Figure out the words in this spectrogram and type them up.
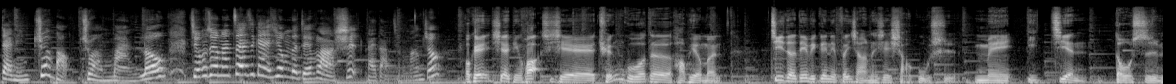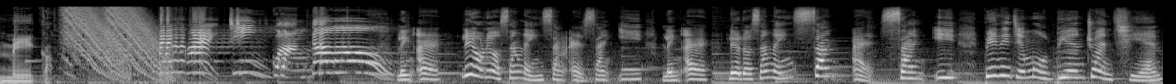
带您赚饱赚满喽！节目最后呢，再次感谢我们的 David 老师来到节目当中。OK，谢谢平花，谢谢全国的好朋友们，记得 David 跟你分享那些小故事，每一件都是 mega。零二六六三零三二三一，零二六六三零三二三一。边听节目边赚钱，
